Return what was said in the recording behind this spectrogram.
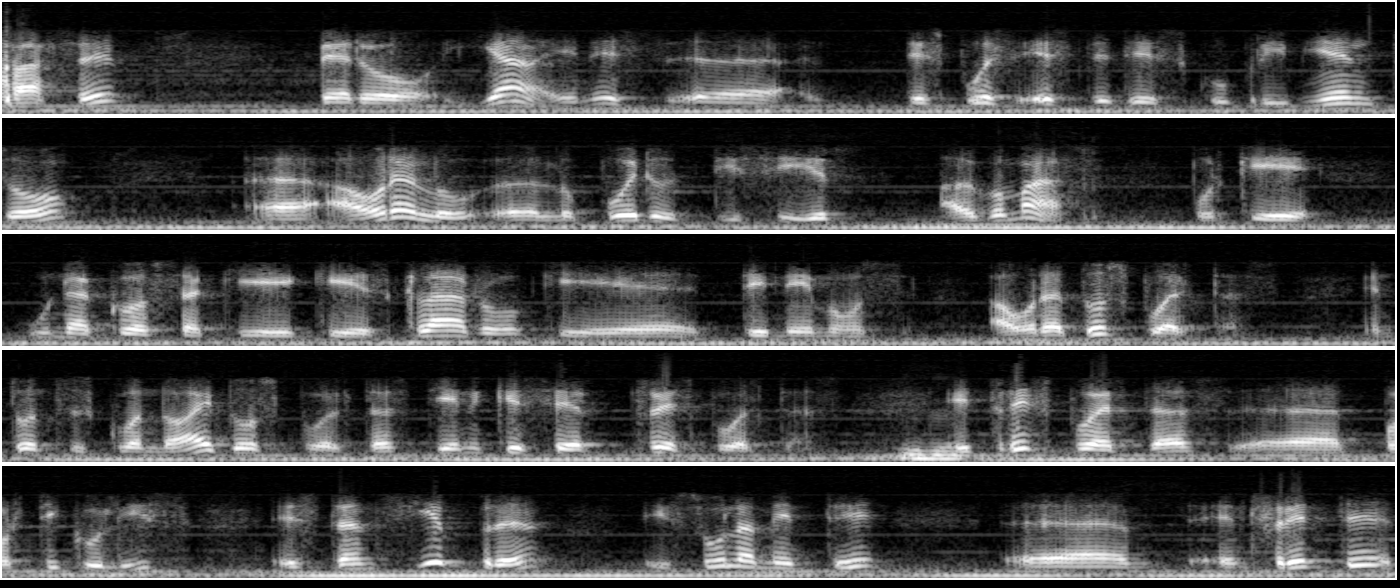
fase, pero ya en después de este descubrimiento, ahora lo, lo, puedo decir algo más, porque una cosa que, que es claro que tenemos ahora dos puertas. Entonces, cuando hay dos puertas, tiene que ser tres puertas. Y tres puertas, uh, porticulis, están siempre y solamente uh, enfrente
